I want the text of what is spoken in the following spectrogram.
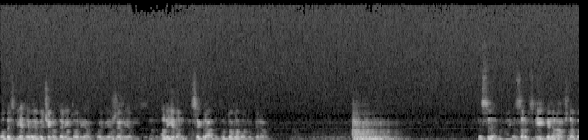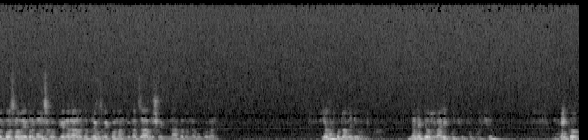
Obezbijedio je većinu teritorija koju je želio, ali jedan se grad tvrdoglavo odupirao. Srpski generalštab poslao je vrhunskog generala da preuzme komandu nad završnim napadom na Vukovar. I onda smo doneli odluku da ne bi osvali kuću po kuću, nego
